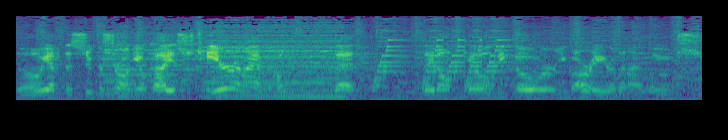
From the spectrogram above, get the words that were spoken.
So we have this super strong yokai, it's just here, and I have to hope that they don't kill Miko or Yukari, or then I lose.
